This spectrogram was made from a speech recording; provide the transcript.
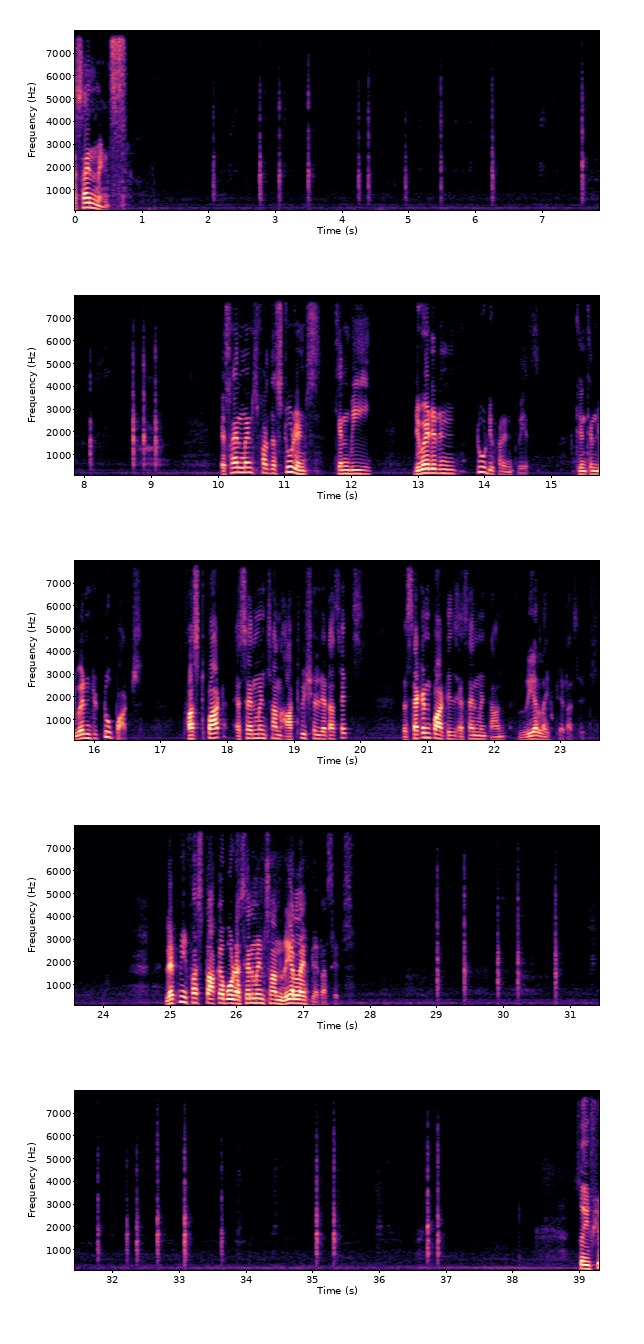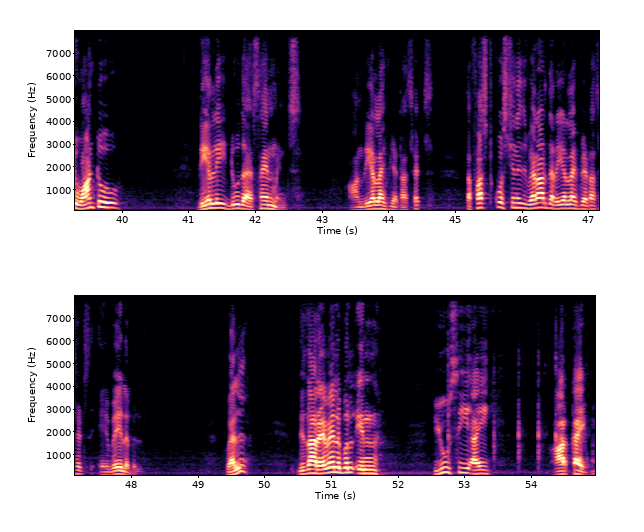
assignments assignments for the students can be divided in two different ways, can, can divide into two parts. First part assignments on artificial data sets, the second part is assignment on real life data sets. Let me first talk about assignments on real life data sets. So, if you want to really do the assignments on real life data sets, the first question is where are the real life data sets available? Well, these are available in UCI archive.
